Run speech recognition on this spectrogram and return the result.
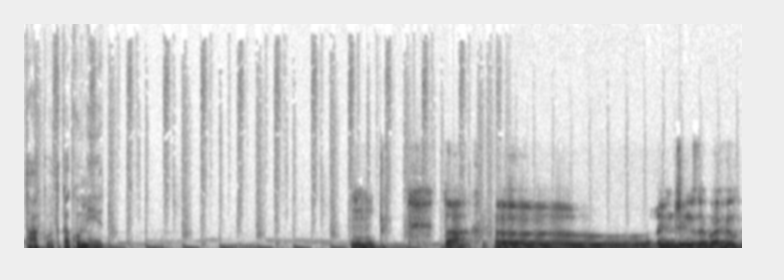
так вот, как умеют. Mm-hmm. Так. Э, Nginx добавил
